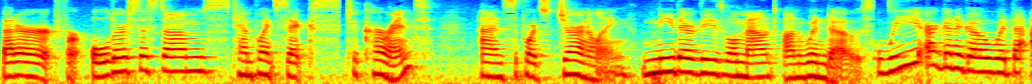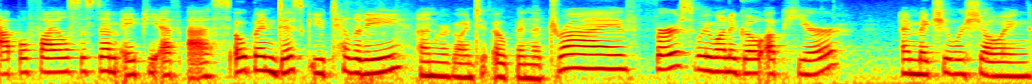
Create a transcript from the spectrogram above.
better for older systems, 10.6 to current and supports journaling. Neither of these will mount on Windows. We are gonna go with the Apple file system, APFS. Open disk utility, and we're going to open the drive. First, we wanna go up here and make sure we're showing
